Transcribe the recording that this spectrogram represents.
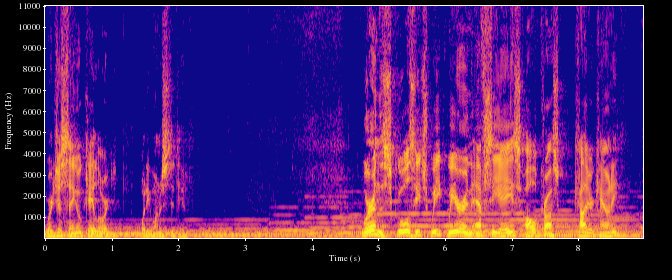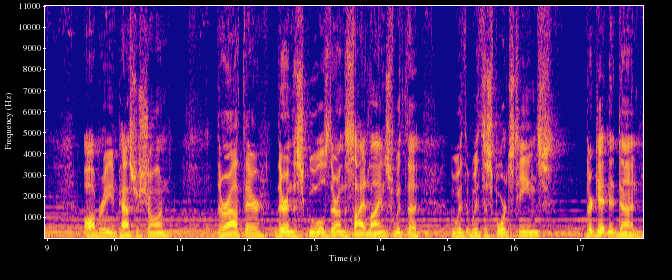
We're just saying, okay, Lord, what do you want us to do? We're in the schools each week. We are in FCAs all across Collier County. Aubrey and Pastor Sean, they're out there. They're in the schools. They're on the sidelines with the, with, with the sports teams. They're getting it done.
